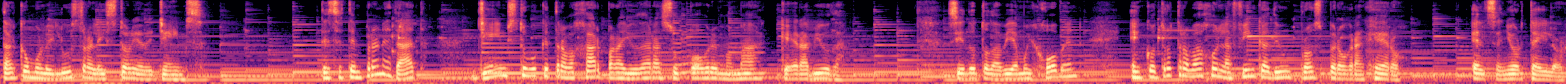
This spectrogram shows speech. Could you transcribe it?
tal como lo ilustra la historia de James. Desde temprana edad, James tuvo que trabajar para ayudar a su pobre mamá, que era viuda. Siendo todavía muy joven, encontró trabajo en la finca de un próspero granjero, el señor Taylor.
